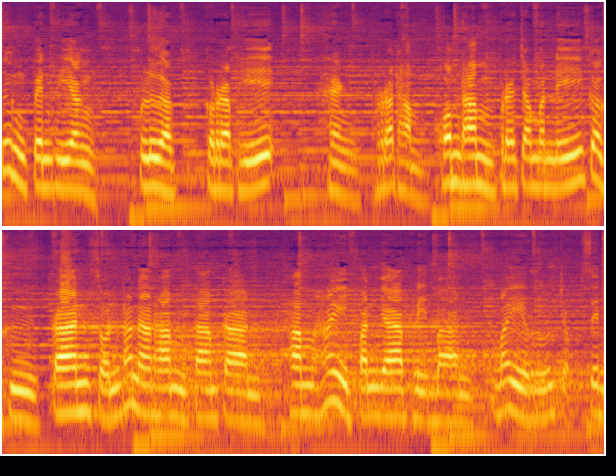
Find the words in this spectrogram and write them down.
ซึ่งเป็นเพียงเปลือกกระพีแห่งพระธรรม คมธรรมประจำวันนี้ก็คือ การสนทนาธรรมตามการทำให้ปัญญาผลิบานไม่รู้จบสิ้น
